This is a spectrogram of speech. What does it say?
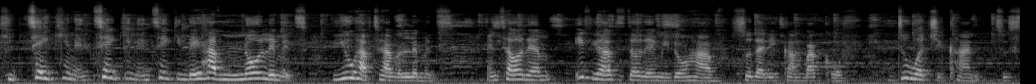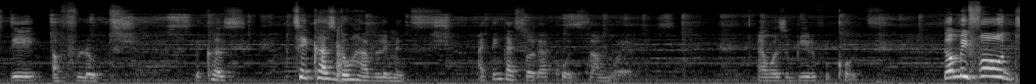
keep taking and taking and taking. They have no limits. You have to have a limit. And tell them if you have to tell them you don't have so that they can back off. Do what you can to stay afloat. Because takers don't have limits. I think I saw that quote somewhere. And was a beautiful quote. Don't be fooled.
